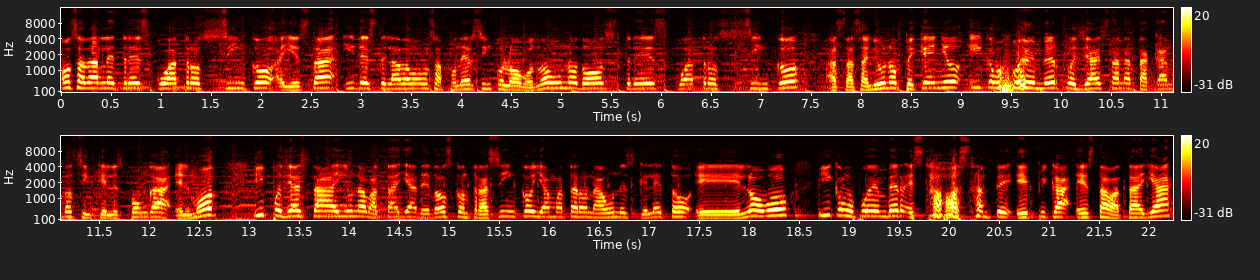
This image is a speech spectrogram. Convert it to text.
Vamos a darle 3, 4, 5, ahí está. Y de este lado vamos a poner 5 lobos, ¿no? 1, 2, 3, 4, 5. Hasta salió uno pequeño y como pueden ver pues ya están atacando sin que les ponga el mod. Y pues ya está ahí una batalla de 2 contra 5. Ya mataron a un esqueleto eh, lobo. Y como pueden ver está bastante épica esta batalla.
